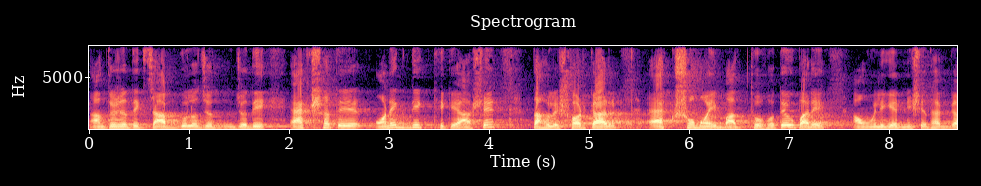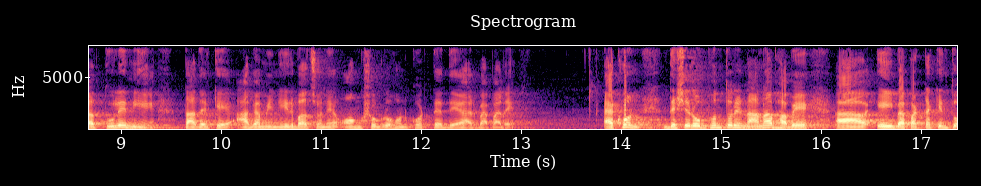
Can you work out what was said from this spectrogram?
আন্তর্জাতিক চাপগুলো যদি- একসাথে অনেক দিক থেকে আসে, তাহলে সরকার এক সময় বাধ্য হতেও পারে আওয়ামী লীগের নিষেধাজ্ঞা তুলে নিয়ে তাদেরকে আগামী নির্বাচনে অংশগ্রহণ করতে দেওয়ার ব্যাপারে। এখন দেশের অভ্যন্তরে নানাভাবে এই ব্যাপারটা কিন্তু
